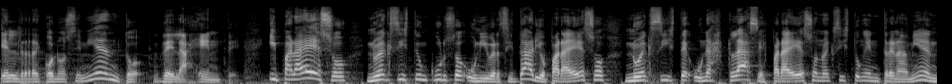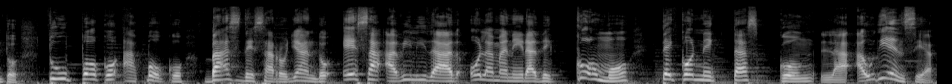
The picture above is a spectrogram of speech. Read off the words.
el reconocimiento de la gente. Y para eso no existe un curso universitario, para eso no existe unas clases, para eso no existe un entrenamiento. Tú poco a poco vas desarrollando esa habilidad o la manera de cómo te conectas con la audiencia.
